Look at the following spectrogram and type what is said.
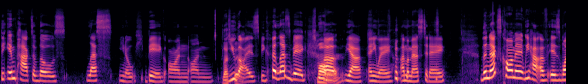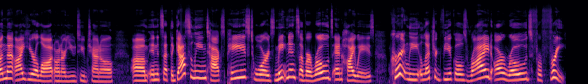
the impact of those less you know big on on less you big. guys because less big. Smaller. Uh, yeah anyway i'm a mess today. The next comment we have is one that i hear a lot on our youtube channel um, and it's that the gasoline tax pays towards maintenance of our roads and highways. Currently electric vehicles ride our roads for free.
